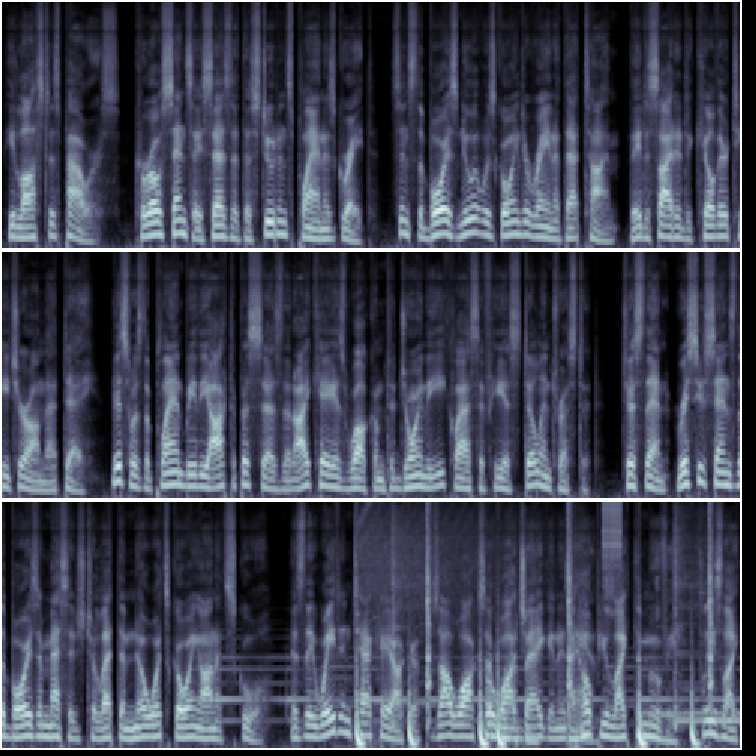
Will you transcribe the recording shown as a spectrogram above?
he lost his powers. Koro sensei says that the student's plan is great. Since the boys knew it was going to rain at that time, they decided to kill their teacher on that day. This was the plan B. The octopus says that IK is welcome to join the E-class if he is still interested. Just then, Ritsu sends the boys a message to let them know what's going on at school. As they wait in Takayaka, Za walks up a bag in his I hands. hope you liked the movie. Please like,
